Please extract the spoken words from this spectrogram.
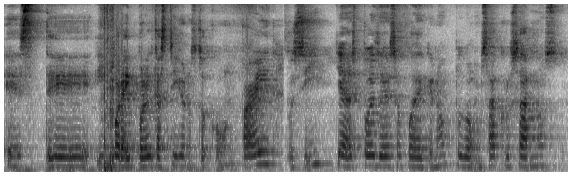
Este, y por ahí por el castillo nos tocó un parade. Pues sí, ya después de eso fue de que no, pues vamos a cruzarnos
